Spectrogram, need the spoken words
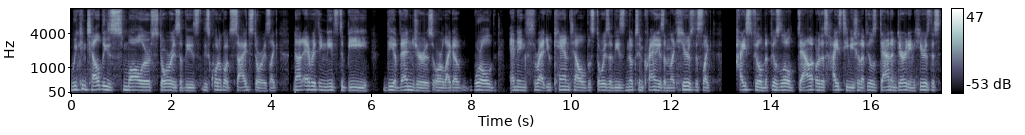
we can tell these smaller stories of these these quote unquote side stories. Like not everything needs to be the Avengers or like a world ending threat. You can tell the stories of these nooks and crannies and like here's this like heist film that feels a little down or this heist TV show that feels down and dirty and here's this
